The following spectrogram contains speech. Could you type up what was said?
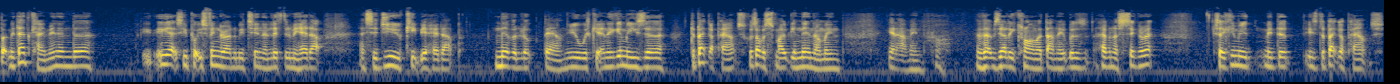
but my dad came in and uh, he, he actually put his finger under my chin and lifted my head up and said, "You keep your head up, never look down. You always keep." And he gave me his uh, tobacco pouch because I was smoking then. I mean, you know, I mean, oh, that was the only crime I'd done. It was having a cigarette. So he gave me, me the, his tobacco pouch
